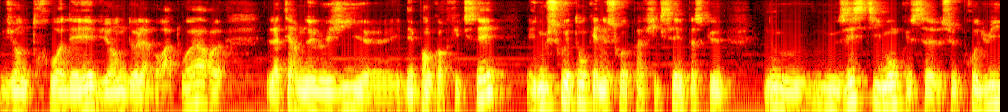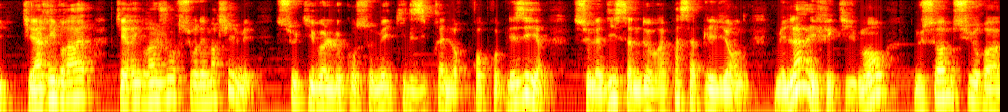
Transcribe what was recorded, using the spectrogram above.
viande 3D, viande de laboratoire. La terminologie n'est pas encore fixée, et nous souhaitons qu'elle ne soit pas fixée parce que nous, estimons que ce, produit qui arrivera, qui arrivera un jour sur les marchés, mais ceux qui veulent le consommer, qu'ils y prennent leur propre plaisir. Cela dit, ça ne devrait pas s'appeler viande. Mais là, effectivement, nous sommes sur euh,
